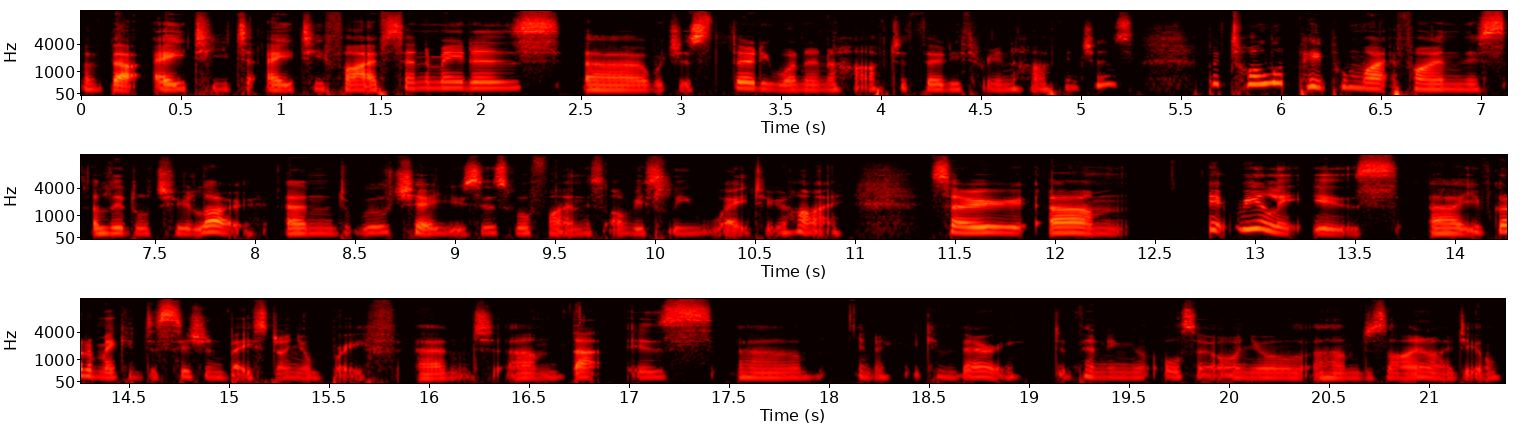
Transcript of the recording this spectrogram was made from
of about 80 to 85 centimeters, uh, which is 31 and a half to 33 and a half inches. But taller people might find this a little too low, and wheelchair users will find this obviously way too high. So um, it really is. Uh, you've got to make a decision based on your brief, and um, that is, um, you know, it can vary depending also on your um, design ideal.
